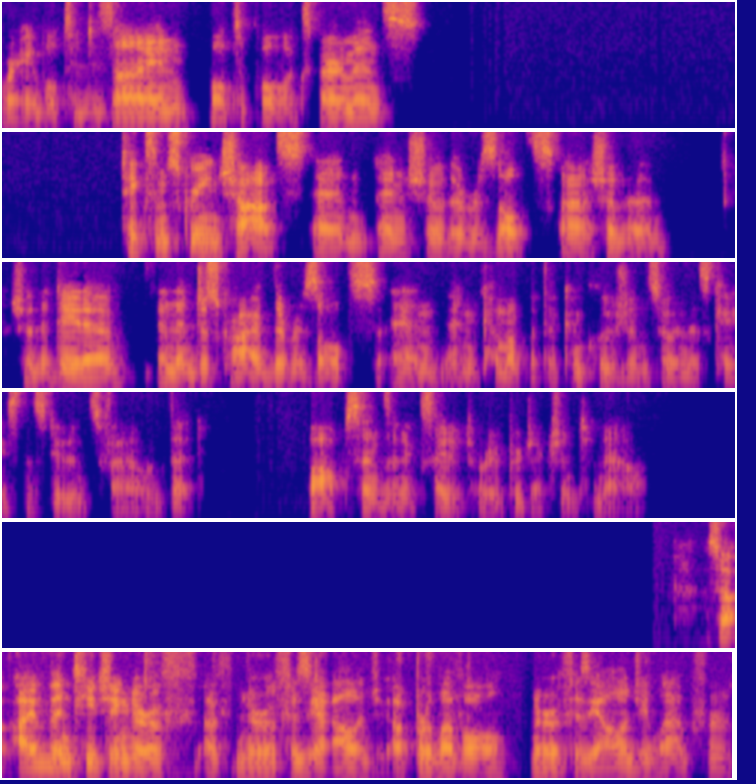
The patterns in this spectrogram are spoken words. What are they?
were able to design multiple experiments, take some screenshots and, and show the results, uh, show the show the data and then describe the results and, and come up with a conclusion. So in this case, the students found that BOP sends an excitatory projection to now. So I've been teaching uh, neurophysiology, upper level neurophysiology lab for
